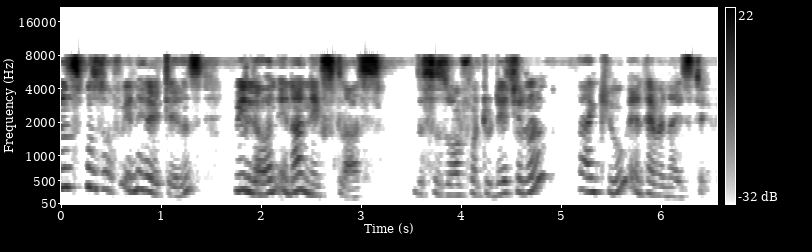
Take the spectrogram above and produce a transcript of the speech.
principles of inheritance we learn in our next class. This is all for today children. Thank you and have a nice day.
